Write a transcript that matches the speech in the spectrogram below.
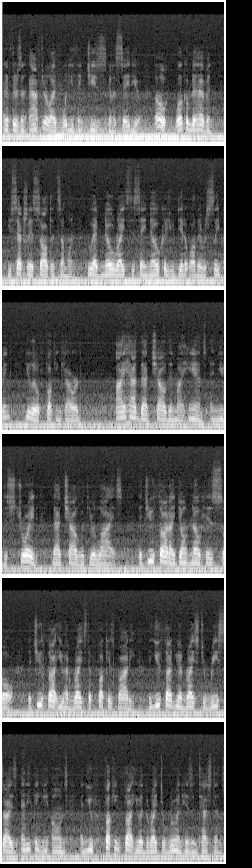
And if there's an afterlife, what do you think Jesus is going to say to you? Oh, welcome to heaven. You sexually assaulted someone who had no rights to say no because you did it while they were sleeping? You little fucking coward. I had that child in my hands, and you destroyed that child with your lies. That you thought I don't know his soul. That you thought you had rights to fuck his body. That you thought you had rights to resize anything he owns. And you fucking thought you had the right to ruin his intestines.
